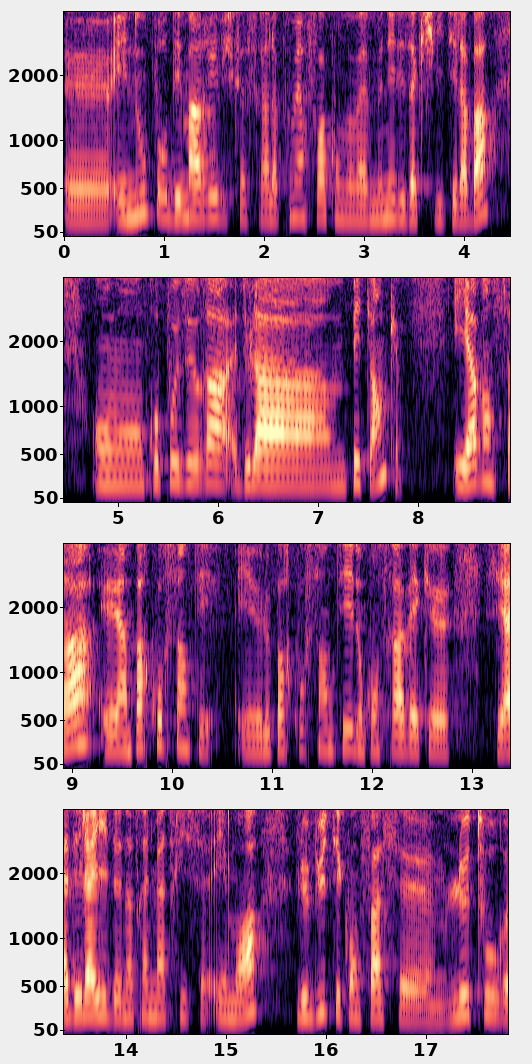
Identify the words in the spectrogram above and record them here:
et nous, pour démarrer, puisque ça sera la première fois qu'on va mener des activités là-bas, on proposera de la pétanque. Et avant ça, un parcours santé. Et euh, le parcours santé, donc on sera avec, euh, c'est Adélaïde, notre animatrice, et moi. Le but, c'est qu'on fasse euh, le tour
